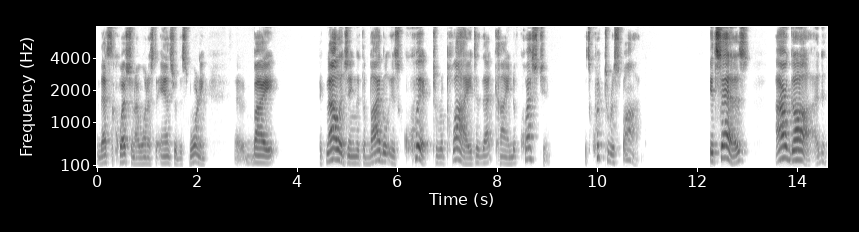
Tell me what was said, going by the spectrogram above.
And that's the question I want us to answer this morning uh, by acknowledging that the Bible is quick to reply to that kind of question. It's quick to respond. It says, Our God,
